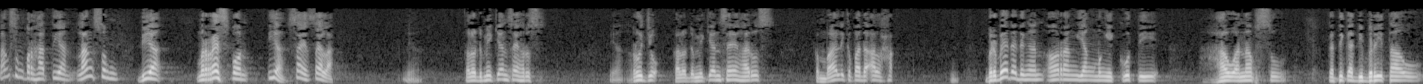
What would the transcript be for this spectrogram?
langsung perhatian, langsung dia merespon, iya saya salah. Ya. Kalau demikian saya harus ya, rujuk, kalau demikian saya harus kembali kepada al-haq. Berbeda dengan orang yang mengikuti hawa nafsu ketika diberitahu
